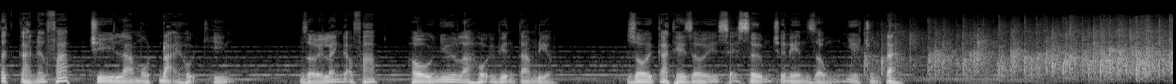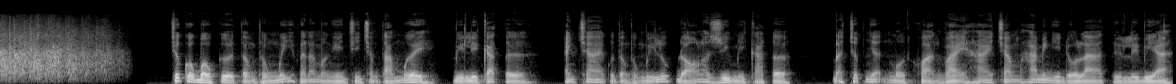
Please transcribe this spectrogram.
Tất cả nước Pháp chỉ là một đại hội kín. Giới lãnh đạo Pháp hầu như là hội viên Tam Điểm. Rồi cả thế giới sẽ sớm trở nên giống như chúng ta. Trước cuộc bầu cử Tổng thống Mỹ vào năm 1980, Billy Carter, anh trai của Tổng thống Mỹ lúc đó là Jimmy Carter, đã chấp nhận một khoản vay 220.000 đô la từ Libya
